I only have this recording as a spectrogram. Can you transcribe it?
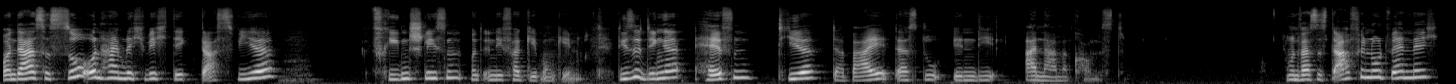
Und da ist es so unheimlich wichtig, dass wir Frieden schließen und in die Vergebung gehen. Diese Dinge helfen dir dabei, dass du in die Annahme kommst. Und was ist dafür notwendig?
